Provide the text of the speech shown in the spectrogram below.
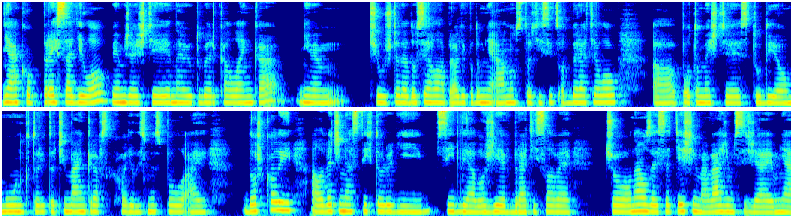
nejako presadilo. Viem, že ešte je jedna youtuberka Lenka, neviem, či už teda dosiahla pravdepodobne áno 100 tisíc odberateľov, a potom ešte studio Moon, ktorý točí Minecraft, chodili sme spolu aj do školy, ale väčšina z týchto ľudí sídli alebo žije v Bratislave, čo naozaj sa teším a vážim si, že aj mňa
